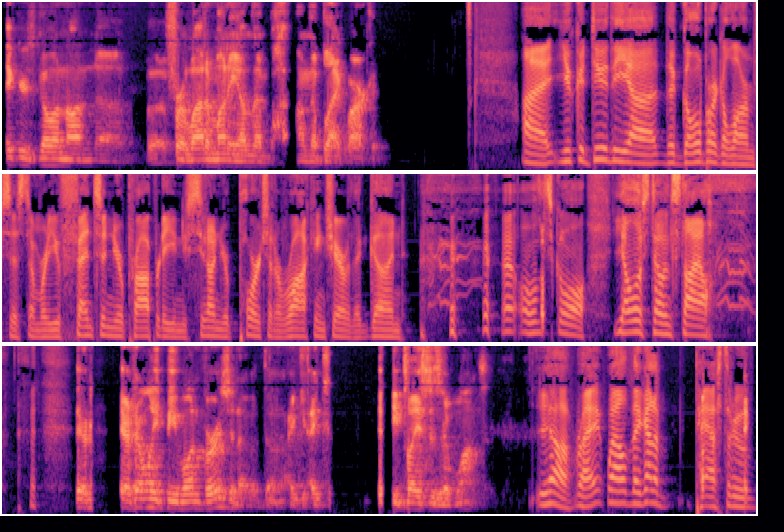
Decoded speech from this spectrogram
stickers going on uh, for a lot of money on the on the black market. Uh, you could do the uh, the Goldberg alarm system where you fence in your property and you sit on your porch in a rocking chair with a gun, old school Yellowstone style. there, there'd only be one version of it, though. I, I could 50 places at once. Yeah, right. Well, they got to pass through.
